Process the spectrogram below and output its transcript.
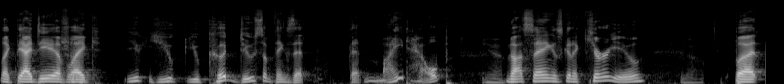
Like the idea of Sure. like you you you could do some things that that might help. Yeah. Not saying it's going to cure you, No. but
